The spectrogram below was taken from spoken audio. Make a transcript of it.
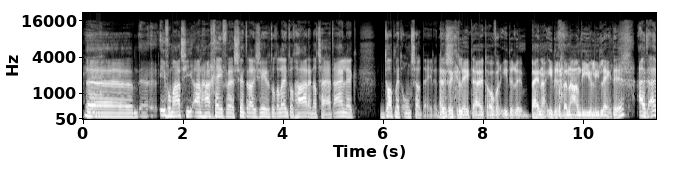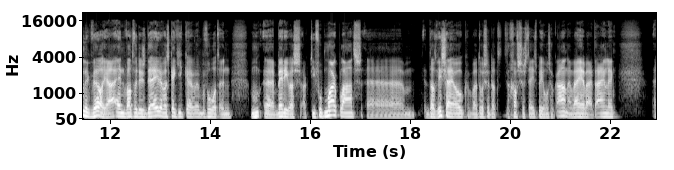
Ja. Uh, informatie aan haar geven, centraliseren tot alleen tot haar. En dat zij uiteindelijk dat met ons zou delen. En dus, ze geleed uit over iedere, bijna iedere banaan die jullie legden, hè? Uiteindelijk wel, ja. En wat we dus deden was, kijk, je, bijvoorbeeld een... Uh, Berry was actief op Marktplaats. Uh, dat wist zij ook, waardoor ze dat, dat gaf ze steeds bij ons ook aan. En wij hebben uiteindelijk uh,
